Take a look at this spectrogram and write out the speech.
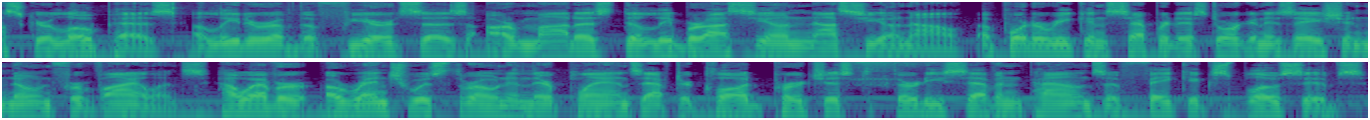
Oscar Lopez, a leader of the Fuerzas Armadas de Liberación Nacional, a Puerto Rican separatist organization known for violence. However, a wrench was thrown in their plans after Claude purchased 37 pounds of fake explosives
